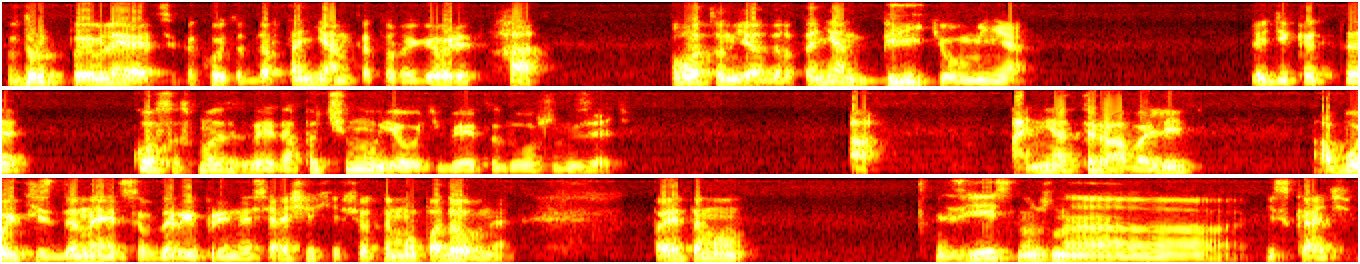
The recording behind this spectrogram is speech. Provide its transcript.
вдруг появляется какой-то Д'Артаньян, который говорит, ха, вот он я, Д'Артаньян, берите у меня. Люди как-то косо смотрят и говорят, а почему я у тебя это должен взять? А, а не отравали, а бойтесь донайцев, дары приносящих и все тому подобное. Поэтому здесь нужно искать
